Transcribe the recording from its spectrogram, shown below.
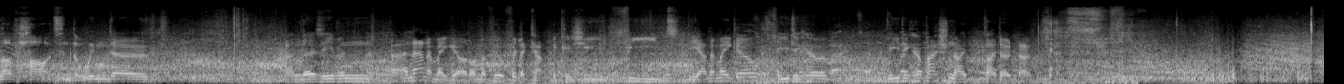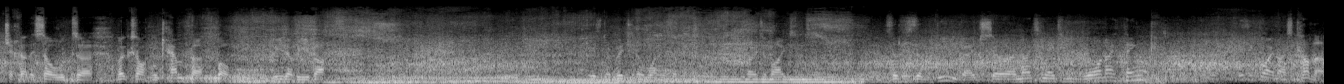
Love hearts in the window. And there's even an anime girl on the fuel filler cap because you feed the anime girl, feeding her, feeding her passion. I, I don't know. Check out this old uh, Volkswagen camper. Well, VW buff. It's the original one. It's a motorbike. So this is a V-Reg, so a 1981, I think. It's a quite nice colour.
